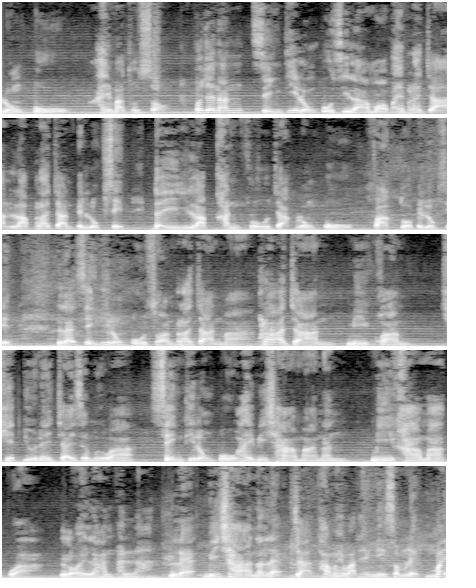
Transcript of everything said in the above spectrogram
หลวงปู่ให้มาทดสอบ เพราะฉะนั้นสิ่งที่หลวงปู่ศิลามอบให้พระอาจารย์ รับพระอาจารย์เป็นลูกศิษย์ได้รับขันครูจากหลวงปู่ฝากตัวเป็นลูกศิษย์และสิ่งที่หลวงปู่สอนพระอาจารย์มา พระอาจารย์มีความคิดอยู่ในใจเสมอว่า สิ่งที่หลวงปู่ให้วิชามานั้นมีค่ามากกว่า ร้อยล้านพันล้าน และวิชานั้นแหละจะทำให้วัดแห่งนี้สำเร็จไม่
